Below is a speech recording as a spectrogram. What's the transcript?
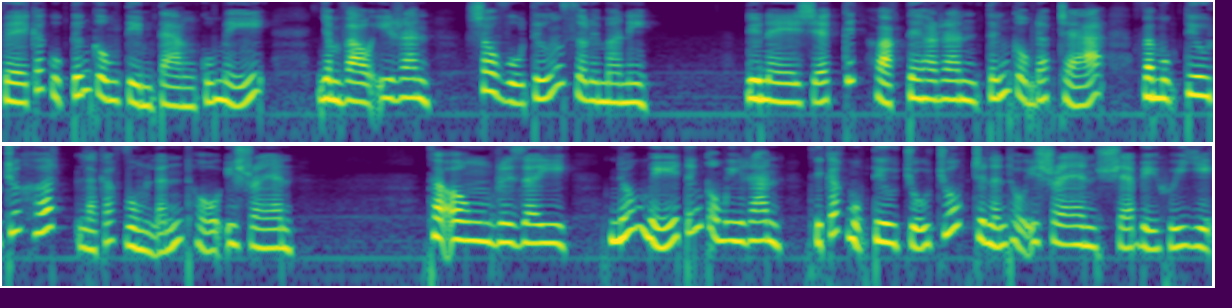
về các cuộc tấn công tiềm tàng của Mỹ nhằm vào Iran sau vụ tướng Soleimani. Điều này sẽ kích hoạt Tehran tấn công đáp trả và mục tiêu trước hết là các vùng lãnh thổ Israel. Theo ông Rezai, nếu Mỹ tấn công Iran thì các mục tiêu chủ chốt trên lãnh thổ Israel sẽ bị hủy diệt.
